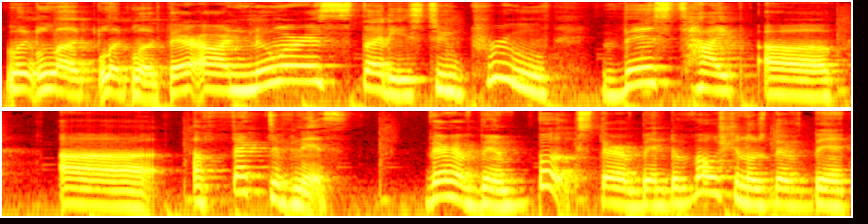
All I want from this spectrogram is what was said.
Look, look, look, look. There are numerous studies to prove this type of uh, effectiveness. There have been books, there have been devotionals, there have been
